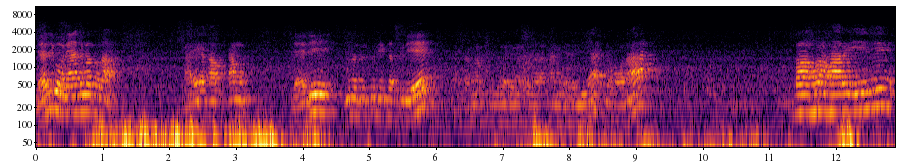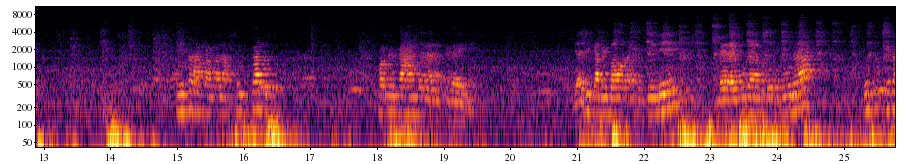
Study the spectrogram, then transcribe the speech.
jadi mau tuh kayak kamu jadi menurut itu di studi karena dengan saudara kami dari niat Johana bahwa hari ini kita akan melangsungkan pernikahan dari anak kita ini. Jadi kami bawa anak ke sini, bere muda muda untuk kita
